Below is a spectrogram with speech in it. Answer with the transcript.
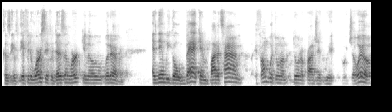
Because if, if it works, if it doesn't work, you know, whatever. And then we go back, and by the time, if I'm doing a, doing a project with, with Joel,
